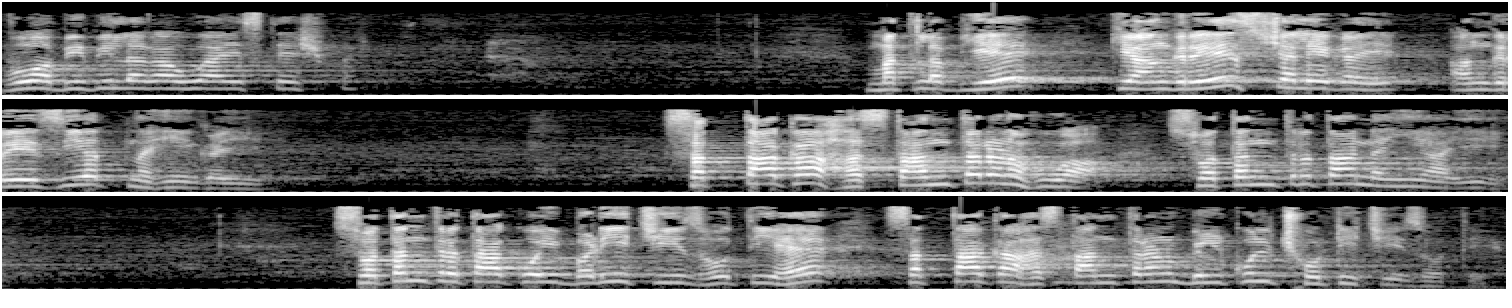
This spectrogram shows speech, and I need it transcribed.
वो अभी भी लगा हुआ है इस देश पर। मतलब ये कि अंग्रेज़ चले गए अंग्रेजियत नहीं गई। सत्ता का हस्तांतरण हुआ, स्वतंत्रता नहीं आई। स्वतंत्रता कोई बड़ी चीज़ होती है, सत्ता का हस्तांतरण बिल्कुल छोटी चीज़ होती है।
